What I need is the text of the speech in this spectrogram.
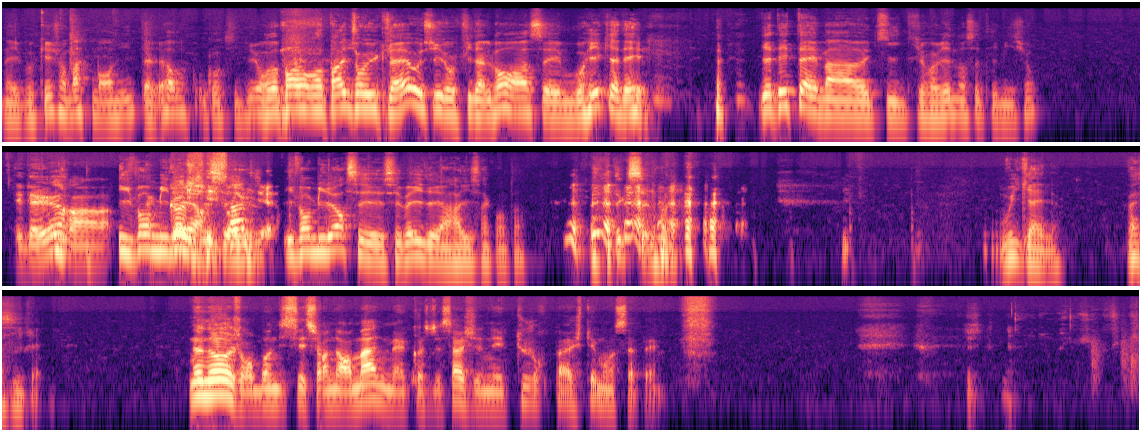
On a évoqué Jean-Marc Morny tout à l'heure, donc on continue. On a parlé, on a parlé de Jean-Luc Lahaye aussi, donc finalement, hein, vous voyez qu'il y a des, il y a des thèmes hein, qui, qui reviennent dans cette émission. Et d'ailleurs, euh, Yvan À Miller, c'est, Miller, validé, un rallye 50. hein. C'est excellent. Oui, Gaël. Vas-y, Gaël. non, non, je rebondissais sur Norman, mais à cause de ça, je n'ai toujours pas acheté mon sapin.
